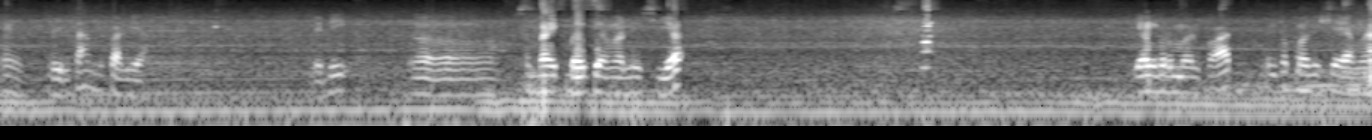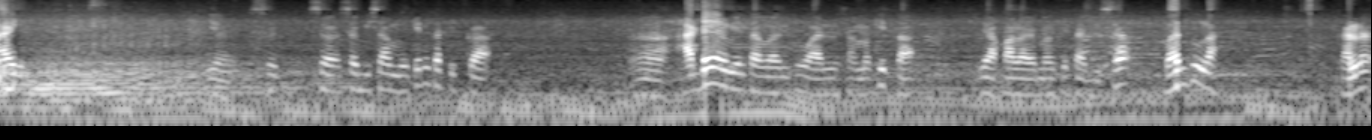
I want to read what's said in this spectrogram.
eh perintah bukan ya? Jadi eh, sebaik-baiknya manusia yang bermanfaat untuk manusia yang lain ya se, se, sebisa mungkin ketika uh, ada yang minta bantuan sama kita ya kalau emang kita bisa bantulah. Karena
